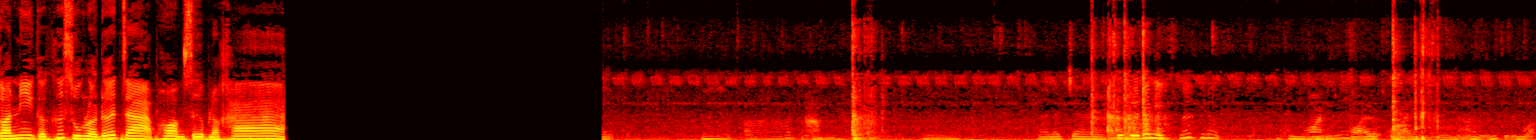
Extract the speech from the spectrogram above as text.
ตอนนี้ก็คือสุกแล้วเด้อจ้า พร้อมเสิร์ฟแล้วค่ะมาแล้วจ้าซุกเลยได้อนี่นะพี่น้องงอนควายควายหนาหนึ่งสิหลวก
